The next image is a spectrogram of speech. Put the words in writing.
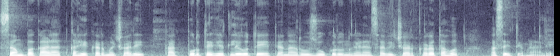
संप काळात काही कर्मचारी तात्पुरते घेतले होते त्यांना रुजू करून घेण्याचा विचार करत आहोत असंही ते म्हणाले.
